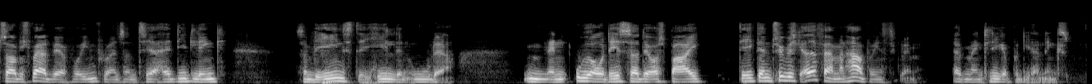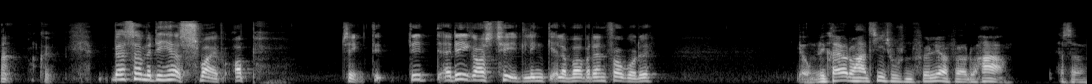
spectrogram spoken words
så er du svært ved at få influenceren til at have dit link som det eneste i hele den uge der. Men udover det, så er det også bare ikke, det er ikke den typiske adfærd, man har på Instagram, at man klikker på de her links. Ah, okay. Hvad så med det her swipe up ting? Det, det, er det ikke også til et link, eller hvordan foregår det? Jo, men det kræver, at du har 10.000 følgere, før du har, altså,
